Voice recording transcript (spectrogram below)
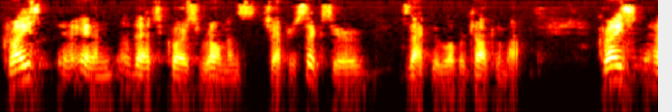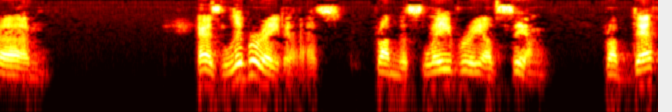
Christ, and that's of course Romans chapter 6 here, exactly what we're talking about. Christ um, has liberated us from the slavery of sin, from death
